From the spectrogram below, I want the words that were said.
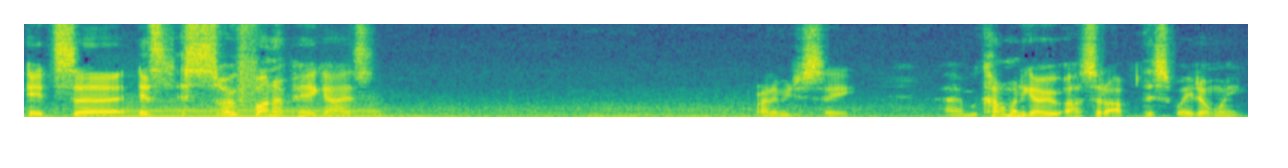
it's uh, it's, it's so fun up here, guys. Right, let me just see. Um, we kind of want to go uh, sort of up this way, don't we?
